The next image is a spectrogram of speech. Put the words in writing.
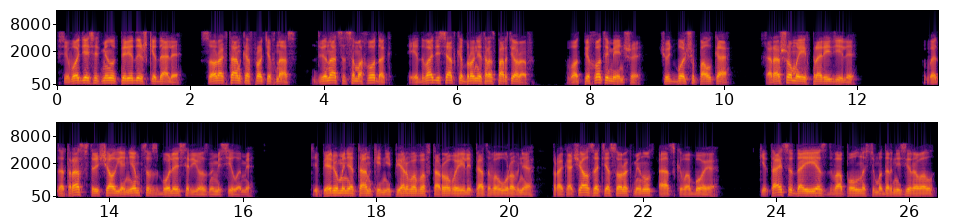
«Всего десять минут передышки дали. Сорок танков против нас, двенадцать самоходок и два десятка бронетранспортеров. Вот пехоты меньше, чуть больше полка. Хорошо мы их проредили». В этот раз встречал я немцев с более серьезными силами. Теперь у меня танки не первого, второго или пятого уровня, прокачал за те 40 минут адского боя. Китайцы до ИС-2 полностью модернизировал,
